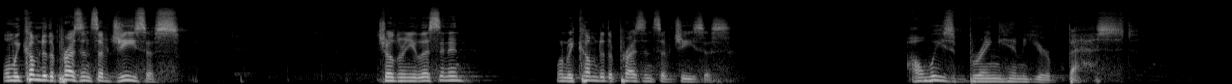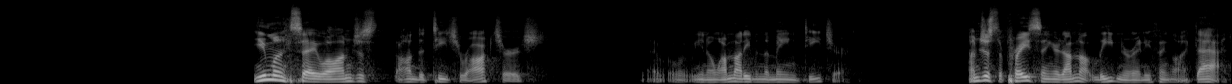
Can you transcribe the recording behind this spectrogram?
When we come to the presence of Jesus, children, you listening? When we come to the presence of Jesus, always bring him your best. You might say, Well, I'm just on to teach Rock Church. You know, I'm not even the main teacher. I'm just a praise singer. I'm not leading or anything like that.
